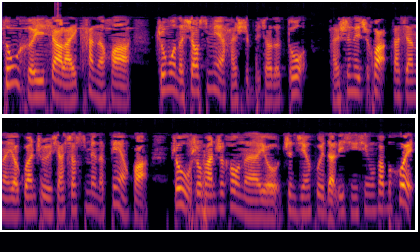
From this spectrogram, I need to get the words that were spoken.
综合一下来看的话，周末的消息面还是比较的多。还是那句话，大家呢要关注一下消息面的变化。周五收盘之后呢，有证监会的例行新闻发布会。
